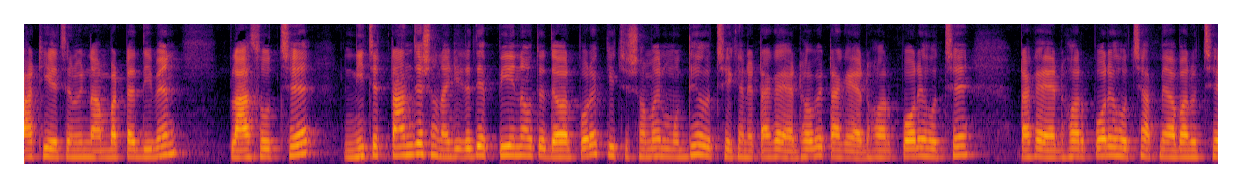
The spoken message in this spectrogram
পাঠিয়েছেন, ওই নাম্বারটা দিবেন প্লাস হচ্ছে নিচে ট্রানজেকশন আইডিটা দিয়ে পে নাওতে দেওয়ার পরে কিছু সময়ের মধ্যে হচ্ছে এখানে টাকা অ্যাড হবে। টাকা অ্যাড হওয়ার পরে হচ্ছে, টাকা অ্যাড হওয়ার পরে হচ্ছে আপনি আবার হচ্ছে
